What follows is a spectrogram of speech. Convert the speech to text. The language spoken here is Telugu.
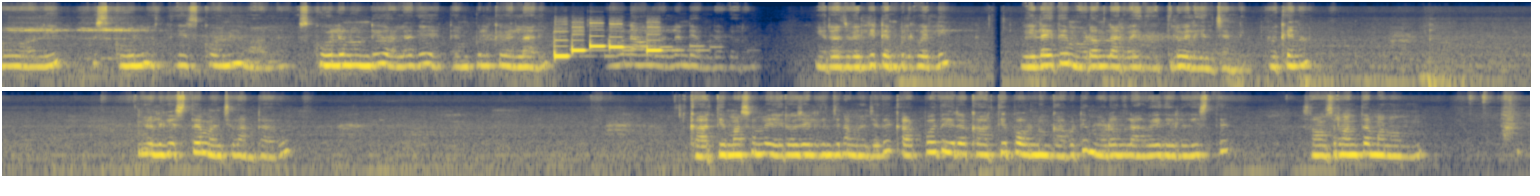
పోవాలి. స్కూల్ తీసుకొని వాళ్ళు స్కూల్ నుండి అలాగే టెంపుల్కి వెళ్ళాలి. అవునవును వెళ్ళండి అమరా గారు ఈరోజు వెళ్ళి టెంపుల్కి వెళ్ళి వీలైతే మూడు వందల అరవై ఐదు ఒత్తులు వెలిగించండి. ఓకేనా? వెలిగిస్తే మంచిదంటారు. కార్తీక మాసంలో ఏ రోజు వెలిగించినా మంచిది. కాకపోతే ఈరోజు కార్తీక పౌర్ణం కాబట్టి మూడు వందల అరవై ఐదు వెలిగిస్తే సంవత్సరం అంతా మనం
